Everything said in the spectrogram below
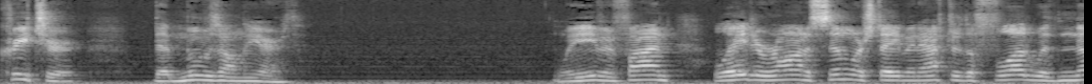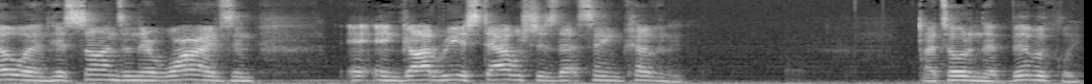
creature that moves on the earth. We even find later on a similar statement after the flood with Noah and his sons and their wives, and, and God reestablishes that same covenant. I told him that biblically,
